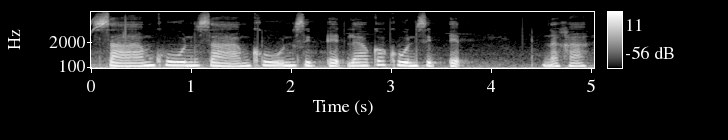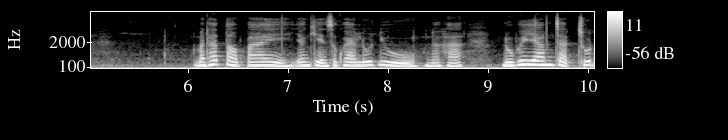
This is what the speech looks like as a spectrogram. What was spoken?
3คูณ3คูณ11 แล้วก็คูณ 11 นะคะบรรทัดต่อไปยังเขียนสแควร์รูทอยู่นะคะ หนูพยายามจัดชุด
